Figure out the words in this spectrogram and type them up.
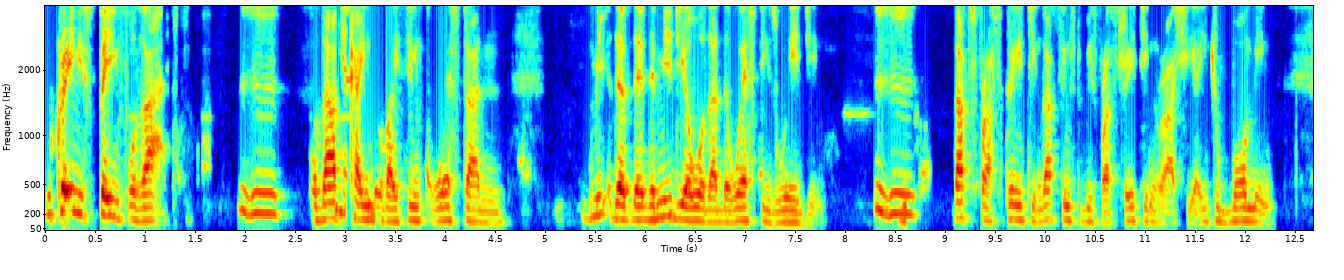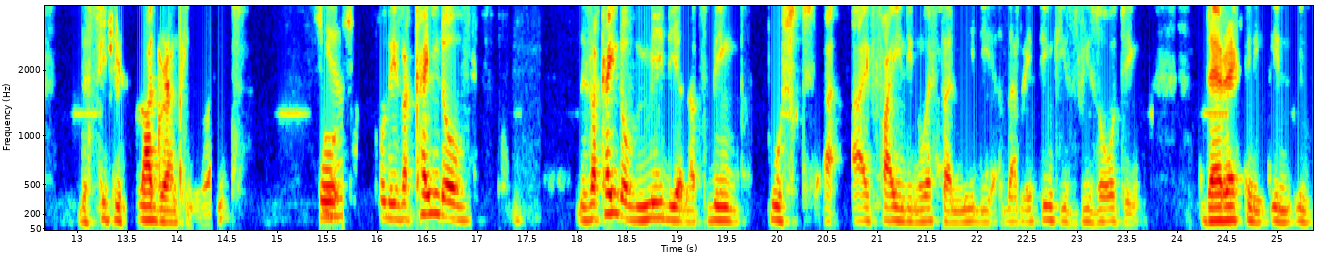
Ukraine is paying for that. Mm-hmm. For that yeah. kind of, I think, Western the, the, the media war that the West is waging. Mm-hmm. That's frustrating. That seems to be frustrating Russia into bombing the city flagrantly, right? So, yeah. so there's a kind of there's a kind of media that's being pushed. I, find in Western media that I think is resulting directly in in,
